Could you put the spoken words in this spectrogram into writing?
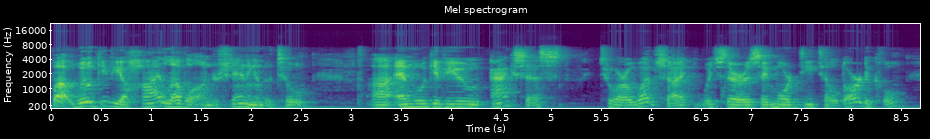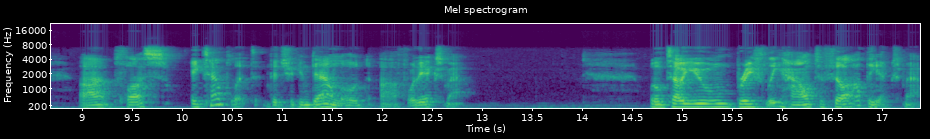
but we'll give you a high level understanding of the tool uh, and we'll give you access to our website, which there is a more detailed article uh, plus a template that you can download uh, for the XMAP. We'll tell you briefly how to fill out the XMAP.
